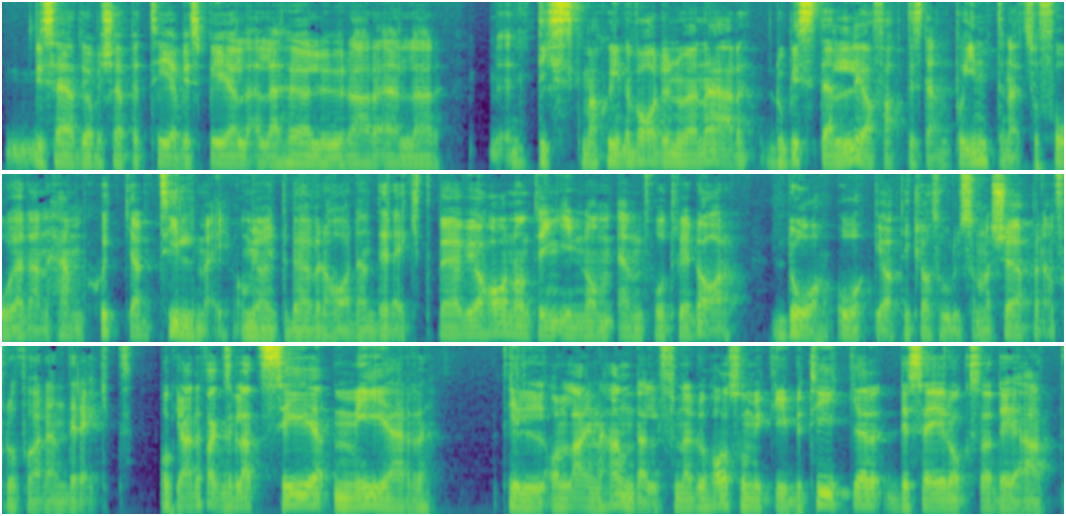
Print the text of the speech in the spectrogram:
vi säger att jag vill köpa ett tv-spel eller hörlurar eller diskmaskin, vad det nu än är, då beställer jag faktiskt den på internet så får jag den hemskickad till mig om jag inte behöver ha den direkt. Behöver jag ha någonting inom en, två, tre dagar, då åker jag till Clas Ohlson och köper den för då får jag den direkt. Och jag hade faktiskt velat se mer till onlinehandel, för när du har så mycket i butiker, det säger också det att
